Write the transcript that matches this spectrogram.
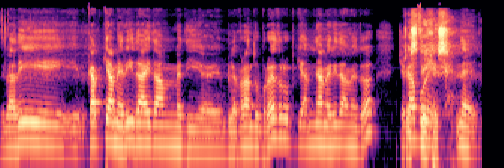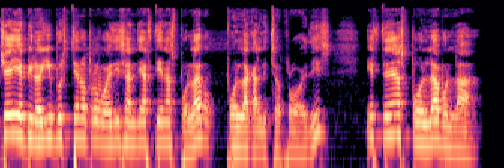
Δηλαδή, κάποια μερίδα ήταν με την ε, πλευρά του Προέδρου, και μια μερίδα με το. Και στοίχησε. Ναι, και η επιλογή που ήρθε ο προπονητή αντί αυτή ένας πολλά, πολλά καλύτερος προπονητή, ήρθε ένας πολλά πολλά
